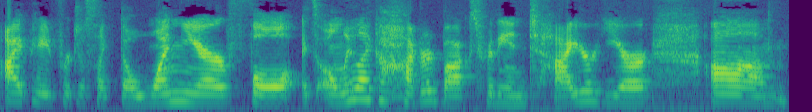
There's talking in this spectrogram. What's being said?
I paid for just like the one year full. It's only like a hundred bucks for the entire year. Um,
